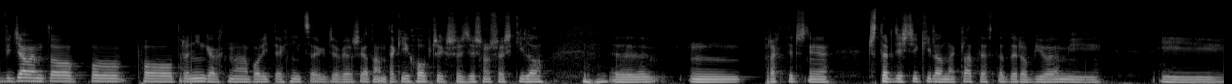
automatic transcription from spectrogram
widziałem to po, po treningach na Politechnice, gdzie wiesz, ja tam taki chłopczyk 66 kilo, Mhm. y, mm, praktycznie 40 kilo na klatę wtedy robiłem i, i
